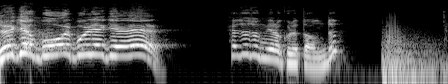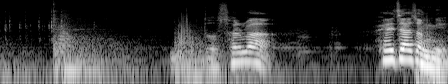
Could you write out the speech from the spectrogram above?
얘기해 뭘 뭘 얘기해 해저 정리라 그랬다는데? 너 설마 회자 정리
